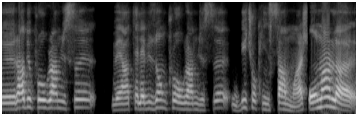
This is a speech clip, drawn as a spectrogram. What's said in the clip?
e, radyo programcısı veya televizyon programcısı birçok insan var. Onlarla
